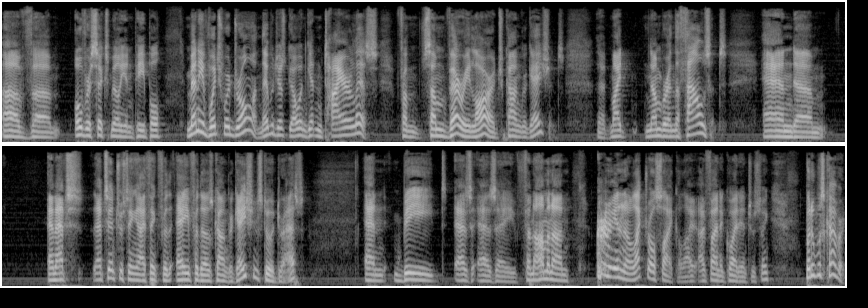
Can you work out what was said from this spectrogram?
of um, over six million people, many of which were drawn. They would just go and get entire lists from some very large congregations that might number in the thousands, and um, and that's that's interesting. I think for a for those congregations to address, and b as as a phenomenon in an electoral cycle. I, I find it quite interesting, but it was covered.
